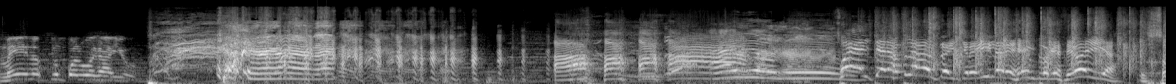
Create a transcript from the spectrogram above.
Menos que un polvo de gallo. Ay, Dios mío. ¡Fuerte el aplauso! Increíble el ejemplo que se oía. Eso,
